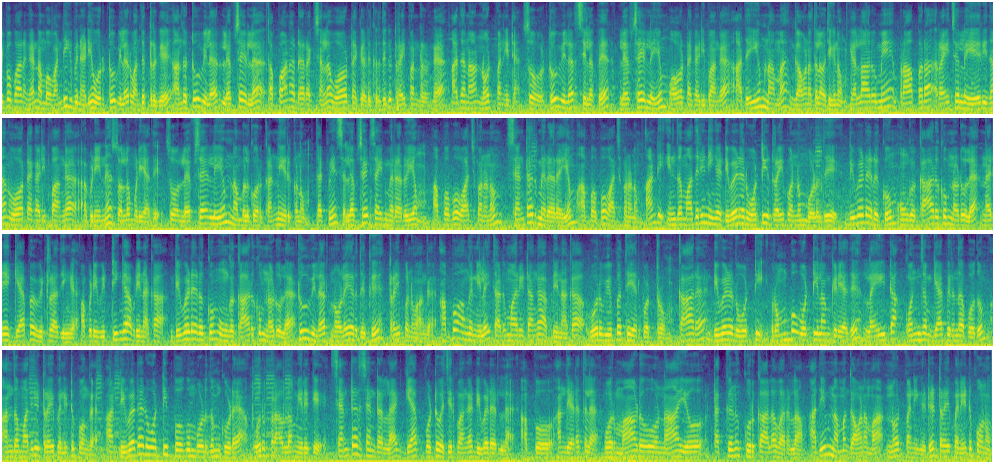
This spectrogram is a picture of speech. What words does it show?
இப்போ பாருங்கள் நம்ம வண்டிக்கு பின்னாடி ஒரு டூ வீலர் வந்துட்டுருக்கு. அந்த டூ வீலர் லெஃப்ட் சைடில் தப்பான டைரக்ஷனில் ஓவர்டேக் எடுக்கிறதுக்கு ட்ரை பண்ணுறாங்க அதை நான் நோட் பண்ணிட்டேன். ஸோ டூ வீலர் சில பேர் லெஃப்ட் சைட்லையும் ஓவர்டேக் அடிப்பாங்க. அதையும் நம்ம கவனத்தில் வச்சுக்கணும். எல்லாருமே ப்ராப்பராக ரைட் சைடில் ஏறி தான் ஓவர்டேக் அடிப்பாங்க அப்படின்னு சொல்ல முடியாது. ஸோ லெஃப்ட் சைட்லையும் நம்மளுக்கு ஒரு கண் இருக்கணும். That means left side side மிரரையும் அப்பப்போ வாட்ச் பண்ணணும். சென்டர் மிரரையும் அப்பப்போ வாட்ச் பண்ணணும். அண்ட் இந்த மாதிரி நீங்கள் டிவைடர் ஒட்டி ட்ரை பண்ணும் பொழுது டிவைடருக்கும் உங்கள் காருக்கும் நடுவில் நிறைய கேப்பை விட்டுறாதீங்க. அப்படி விட்டீங்க அப்படின்னாக்கா டிவைடருக்கும் உங்கள் காருக்கும் நடுவில் டூ வீலர் நுழையிறதுக்கு ட்ரை பண்ணுவாங்க. அப்போ அவங்க நிலை தடுமாறிட்டாங்க அப்படின்னாக்கா ஒரு விபத்து ஏற்பட்டுரும். காரை டிவைடர் ஒட்டி ரொம்ப ஒட்டிலாம் கிடையாது. லைட்டாக கொஞ்சம் கேப் இருந்தால் போதும். அந்த மாதிரி ட்ரை பண்ணிட்டு போங்க. டிவைடர் ஒட்டி போகும் பொழுதும் கூட ஒரு ப்ராப்ளம் இருக்கு. சென்டர் சென்டரில் கேப் போட்டு வச்சிருப்பாங்க டிவைடரில் அப்போ அந்த இடத்துல ஒரு மாடோ நாயோ டக்குன்னு குறுக்கால வரலாம். அதையும் நம்ம கவனமாக நோட் பண்ணிக்கிட்டு ட்ரை பண்ணிட்டு போகணும்.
